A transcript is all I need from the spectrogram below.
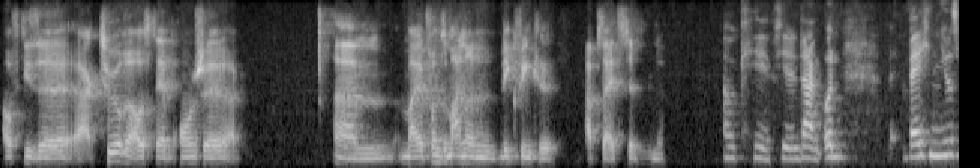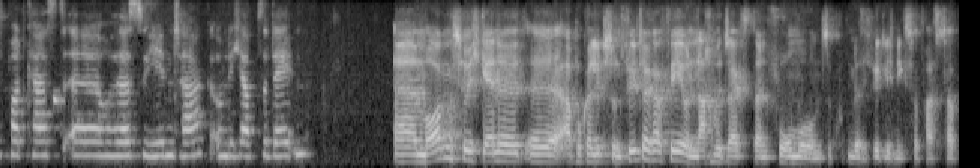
auf diese Akteure aus der Branche, ähm, mal von so einem anderen Blickwinkel abseits der Bühne. Okay, vielen Dank. Und welchen News-Podcast äh, hörst du jeden Tag, um dich abzudaten? Äh, morgens höre ich gerne äh, Apokalypse und Filterkaffee und nachmittags dann FOMO, um zu gucken, dass ich wirklich nichts verpasst habe.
